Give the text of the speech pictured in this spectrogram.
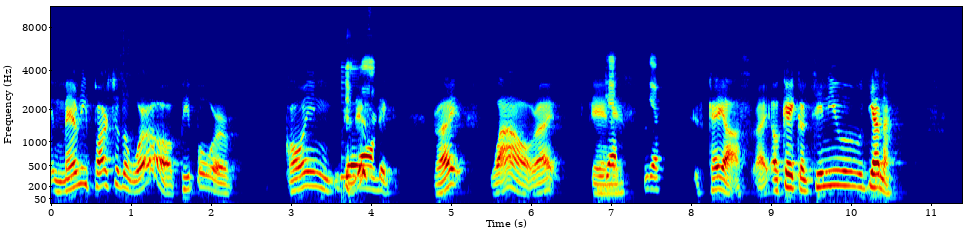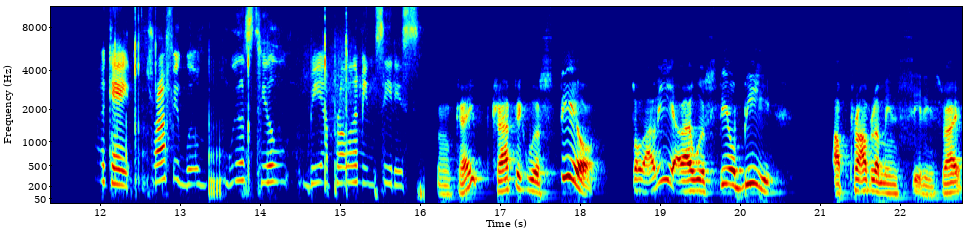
in many parts of the world. People were going Yeah. ballistic, right? Wow, right? And Yep. it's, Yes. it's chaos, right? Okay, continue, Diana. Okay, traffic will, will still be a problem in cities. Okay, traffic will still, todavía, right, will still be a problem in cities, right?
